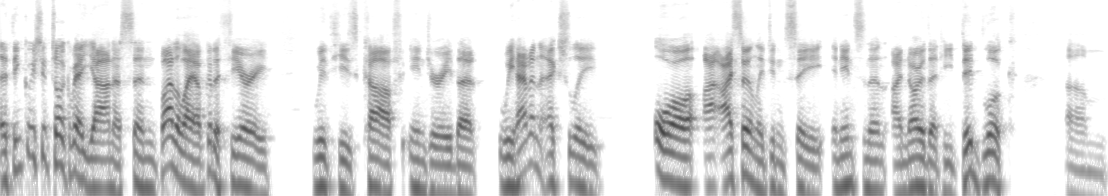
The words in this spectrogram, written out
I, think we should talk about Giannis. And by the way, I've got a theory with his calf injury that we haven't actually, or I, I certainly didn't see an incident. I know that he did look, um,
